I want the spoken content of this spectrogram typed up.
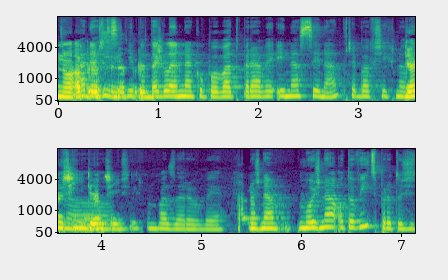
No a, a daří se ti to takhle nakupovat právě i na syna, třeba všechno, daří, na, daří. všechno bazarově. Možná, možná o to víc, protože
